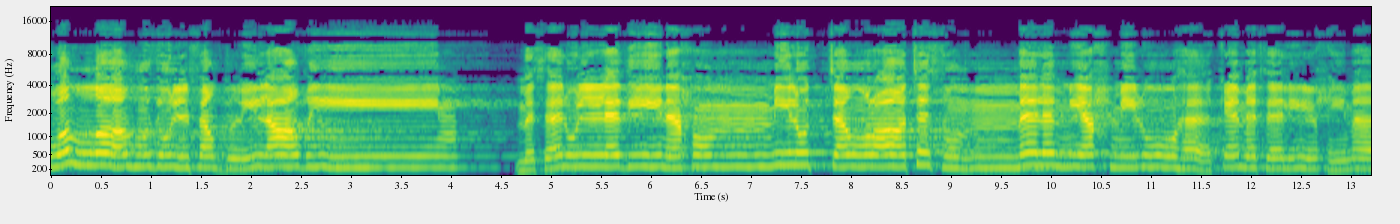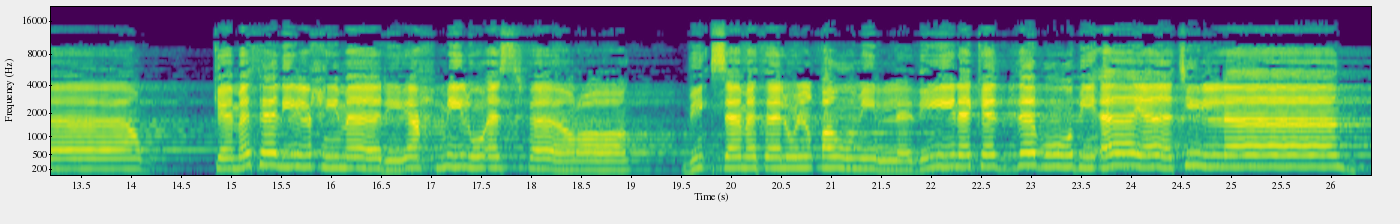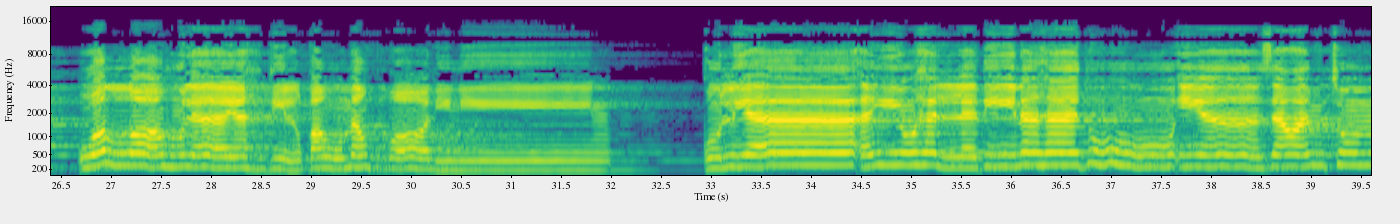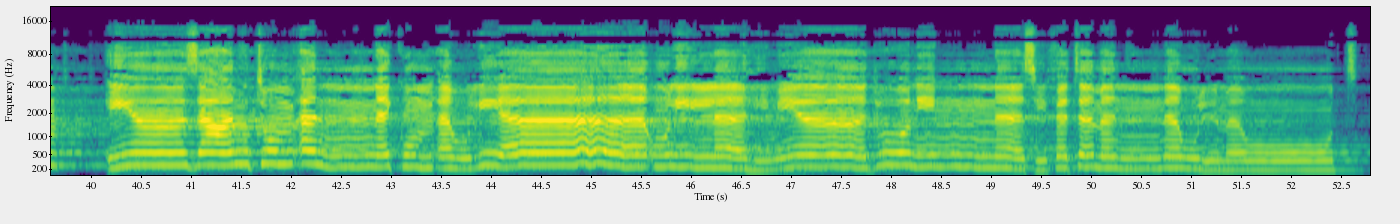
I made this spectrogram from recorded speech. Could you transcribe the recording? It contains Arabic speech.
والله ذو الفضل العظيم. مثل الذين حملوا التوراة ثم لم يحملوها كمثل الحمار كمثل الحمار يحمل أسفارا. بئس مثل القوم الذين كذبوا بآيات الله. والله لا يهدي القوم الظالمين. قل يا أيها الذين هادوا إن زعمتم إن زعمتم أنكم أولياء لله من دون الناس فتمنوا الموت.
